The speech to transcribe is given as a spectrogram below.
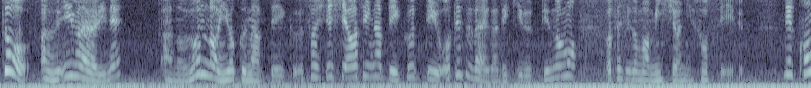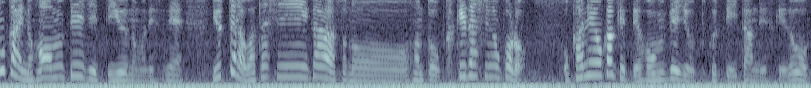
とあの今よりねあのどんどん良くなっていく。そして幸せになっていくっていうお手伝いができるっていうのも私のまミッションに沿っている。で今回のホームページっていうのもですね言ったら私がその本当駆け出しの頃お金をかけてホームページを作っていたんですけど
